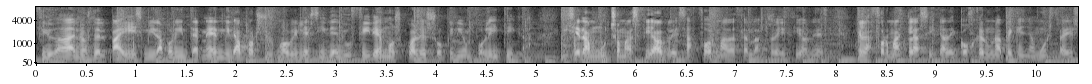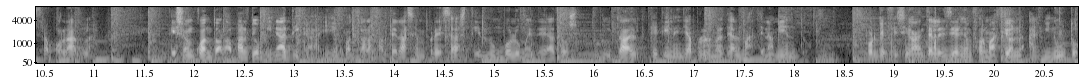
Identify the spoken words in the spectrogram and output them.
ciudadanos del país mira por internet, mira por sus móviles y deduciremos cuál es su opinión política. Y será mucho más fiable esa forma de hacer las predicciones que la forma clásica de coger una pequeña muestra y extrapolarla. Eso en cuanto a la parte opinática y en cuanto a la parte de las empresas tienen un volumen de datos brutal, que tienen ya problemas de almacenamiento porque físicamente les llega información al minuto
